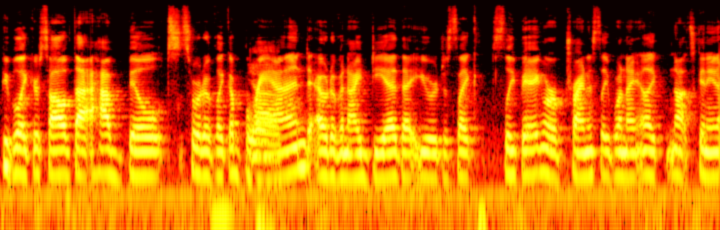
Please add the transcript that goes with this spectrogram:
people like yourself that have built sort of like a brand out of an idea that you were just like sleeping or trying to sleep one night like not skinny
